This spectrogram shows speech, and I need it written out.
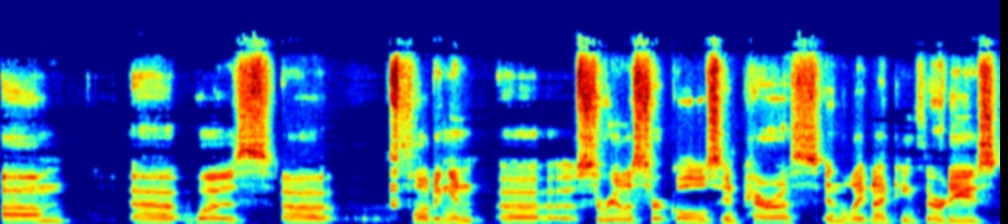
um, uh, was uh, floating in uh, surrealist circles in Paris in the late 1930s,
